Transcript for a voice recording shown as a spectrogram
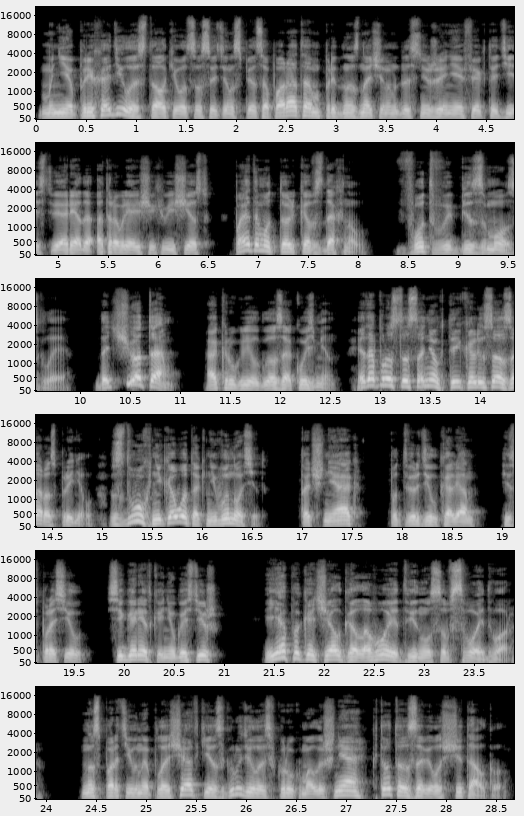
Мне приходилось сталкиваться с этим спецаппаратом, предназначенным для снижения эффекта действия ряда отравляющих веществ, поэтому только вздохнул. «Вот вы безмозглые!» «Да чё там?» — округлил глаза Кузьмин. «Это просто Санек три колеса за раз принял. С двух никого так не выносит». «Точняк», — подтвердил Колян и спросил. «Сигареткой не угостишь?» Я покачал головой и двинулся в свой двор. На спортивной площадке сгрудилась в круг малышня, кто-то завел считалку.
